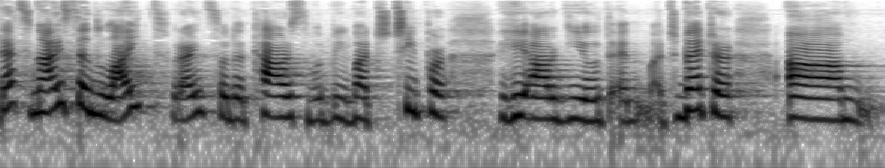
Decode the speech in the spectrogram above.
that's nice and light, right? So the cars would be much cheaper, he argued, and much better. Um,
